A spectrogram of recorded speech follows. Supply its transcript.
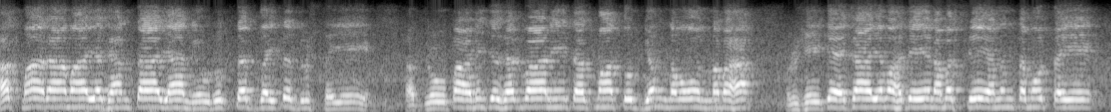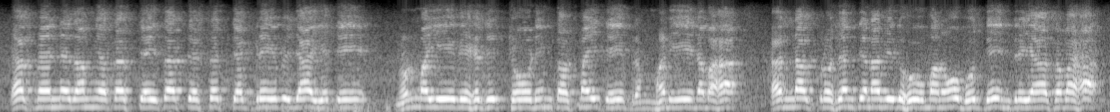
आत्मारामाय शान्ताय निवृत्तद्वैतदृष्टये। तद्रूपाणि च सर्वाणि तस्मात् तुभ्यं नमो नमः। ऋषिकेशाय महते नमस्ते अनन्तमूर्तये। यस्मिन् यतश्चैतत्यश्चग्रे विजायते। नृण्मयी विहसिक्षोणिं तस्मै ते ब्रह्मणे नमः। अन्नस्पृशन्ति न विदुः, मनो बुद्धेन्द्रिया समः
